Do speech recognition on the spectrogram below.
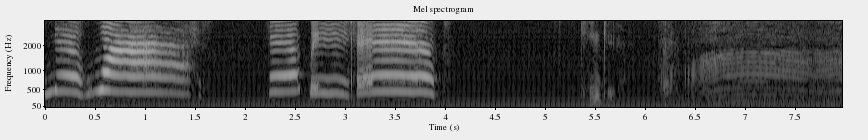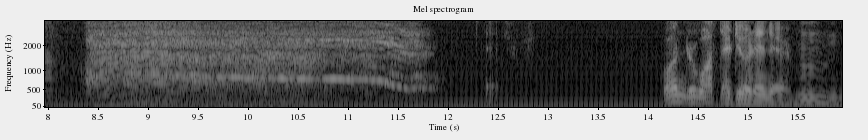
No, what? Help me, help! Kinky. Wonder what they're doing in there. Hmm.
